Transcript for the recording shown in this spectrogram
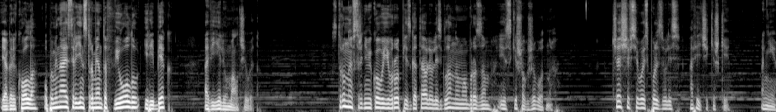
и Агрикола, упоминая среди инструментов виолу и ребек, о виеле умалчивают. Струны в средневековой Европе изготавливались главным образом из кишок животных. Чаще всего использовались овечьи кишки. Они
